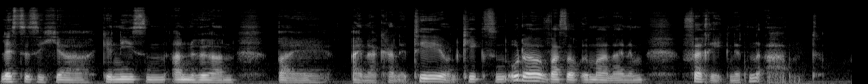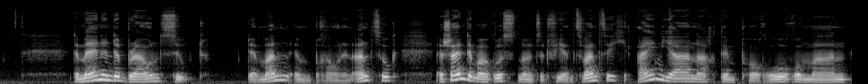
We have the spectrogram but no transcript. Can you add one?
lässt es sich ja genießen, anhören bei einer Kanne Tee und Keksen oder was auch immer an einem verregneten Abend. The Man in the Brown Suit, der Mann im braunen Anzug, erscheint im August 1924, ein Jahr nach dem Poirot-Roman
